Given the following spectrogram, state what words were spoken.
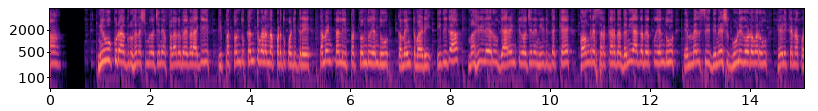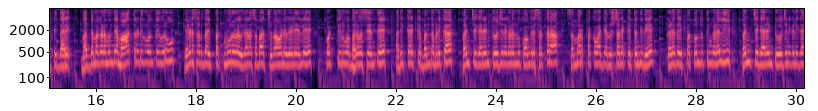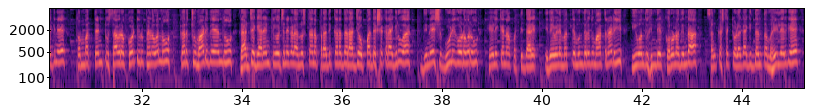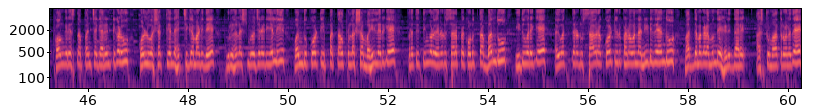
ನೀವು ಕೂಡ ಗೃಹಲಕ್ಷ್ಮಿ ಯೋಜನೆ ಫಲಾನುಭವಿಗಳಾಗಿ ಇಪ್ಪತ್ತೊಂದು ಕಂತುಗಳನ್ನು ಪಡೆದುಕೊಂಡಿದ್ರೆ ಕಮೆಂಟ್ನಲ್ಲಿ ಇಪ್ಪತ್ತೊಂದು ಎಂದು ಕಮೆಂಟ್ ಮಾಡಿ. ಇದೀಗ ಮಹಿಳೆಯರು ಗ್ಯಾರಂಟಿ ಯೋಜನೆ ನೀಡಿದ್ದಕ್ಕೆ ಕಾಂಗ್ರೆಸ್ ಸರ್ಕಾರದ ದನಿಯಾಗಬೇಕು ಎಂದು ಎಂಎಲ್ಸಿ ದಿನೇಶ್ ಗೂಳಿಗೌಡ ಅವರು ಹೇಳಿಕೆಯನ್ನು ಕೊಟ್ಟಿದ್ದಾರೆ. ಮಾಧ್ಯಮಗಳ ಮುಂದೆ ಮಾತನಾಡಿರುವಂತ ಇವರು ಎರಡ್ ಸಾವಿರದ ಇಪ್ಪತ್ತ್ ಮೂರರ ವಿಧಾನಸಭಾ ಚುನಾವಣೆ ವೇಳೆಯಲ್ಲಿ ಕೊಟ್ಟಿರುವ ಭರವಸೆಯಂತೆ ಅಧಿಕಾರಕ್ಕೆ ಬಂದ ಬಳಿಕ ಪಂಚ ಗ್ಯಾರಂಟಿ ಯೋಜನೆಗಳನ್ನು ಕಾಂಗ್ರೆಸ್ ಸರ್ಕಾರ ಸಮರ್ಪಕವಾಗಿ ಅನುಷ್ಠಾನಕ್ಕೆ ತಂದಿದೆ. ಕಳೆದ ಇಪ್ಪತ್ತೊಂದು ತಿಂಗಳಲ್ಲಿ ಪಂಚ ಗ್ಯಾರಂಟಿ ಯೋಜನೆಗಳಿಗಾಗಿನೇ ತೊಂಬತ್ತೆಂಟು ಸಾವಿರ ಕೋಟಿ ರೂಪಾಯಿ ಹಣವನ್ನು ಖರ್ಚು ಮಾಡಿದೆ ಎಂದು ರಾಜ್ಯ ಗ್ಯಾರಂಟಿ ಯೋಜನೆಗಳ ಅನುಷ್ಠಾನ ಪ್ರಾಧಿಕಾರದ ರಾಜ್ಯ ಉಪಾಧ್ಯಕ್ಷಕರಾಗಿರುವ ದಿನೇಶ್ ಗೂಳಿಗೌಡ ಅವರು ಹೇಳಿಕೆಯನ್ನು ಕೊಟ್ಟಿದ್ದಾರೆ. ಇದೇ ವೇಳೆ ಮತ್ತೆ ಮುಂದುವರೆದು ಮಾತನಾಡಿ, ಈ ಒಂದು ಹಿಂದೆ ಕೊರೋನಾದಿಂದ ಸಂಕಷ್ಟಕ್ಕೆ ಒಳಗಾಗಿದ್ದಂಥ ಮಹಿಳೆಯರಿಗೆ ಕಾಂಗ್ರೆಸ್ನ ಪಂಚ ಗ್ಯಾರಂಟಿಗಳು ಕೊಳ್ಳುವ ಶಕ್ತಿಯನ್ನು ಹೆಚ್ಚಿಗೆ ಮಾಡಿದೆ. ಗೃಹಲಕ್ಷ್ಮಿ ಯೋಜನೆಯಡಿಯಲ್ಲಿ ಒಂದು ಕೋಟಿ ಇಪ್ಪತ್ನಾಲ್ಕು ಲಕ್ಷ ಮಹಿಳೆಯರಿಗೆ ಪ್ರತಿ ತಿಂಗಳು ಎರಡು ಸಾವಿರ ರೂಪಾಯಿ ಕೊಡುತ್ತಾ ಬಂದು ಇದುವರೆಗೆ ಐವತ್ತೆರಡು ಸಾವಿರ ಕೋಟಿ ರೂಪಾಯಿ ಹಣವನ್ನು ನೀಡಿದೆ ಎಂದು ಮಾಧ್ಯಮಗಳ ಮುಂದೆ ಹೇಳಿದ್ದಾರೆ. ಅಷ್ಟು ಮಾತ್ರವಲ್ಲದೆ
